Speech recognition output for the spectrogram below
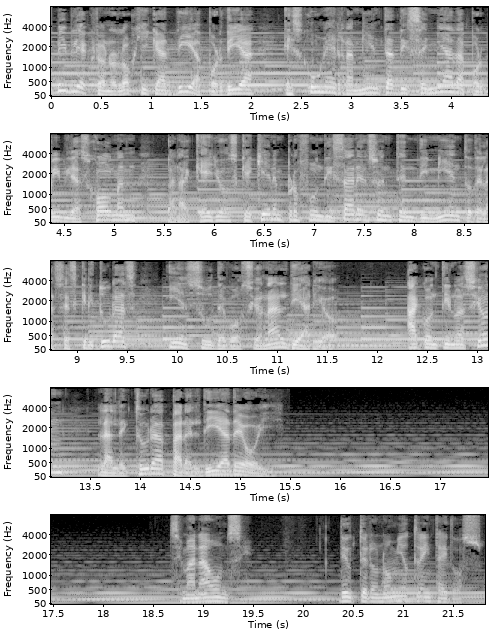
Biblia cronológica día por día es una herramienta diseñada por Biblias Holman para aquellos que quieren profundizar en su entendimiento de las Escrituras y en su devocional diario. A continuación, la lectura para el día de hoy. Semana 11. Deuteronomio 32.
